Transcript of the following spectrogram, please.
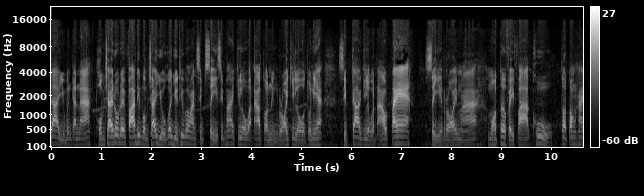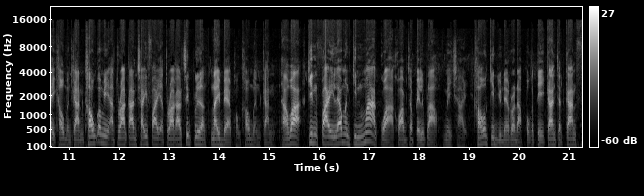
ได้อยู่เหมือนกันนะ ผมใช้รถไฟฟ้าที่ผมใช้อยู่ก็อยู่ที่ประมาณ 14-15 กิโลวัตต์เอาต่อ 100 กิโลตัวนี้ย19 กิโลวัตต์เอาแต่ 400 ม้า มอเตอร์ไฟฟ้าคู่ก็ต้องให้เขาเหมือนกัน เขาก็มีอัตราการใช้ไฟอัตราการสิ้นเปลืองในแบบของเขาเหมือนกัน ถามว่ากินไฟแล้วมันกินมากกว่าความจำเป็นหรือเปล่า ไม่ใช่ เขาก็กินอยู่ในระดับปกติ การจัดการไฟ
